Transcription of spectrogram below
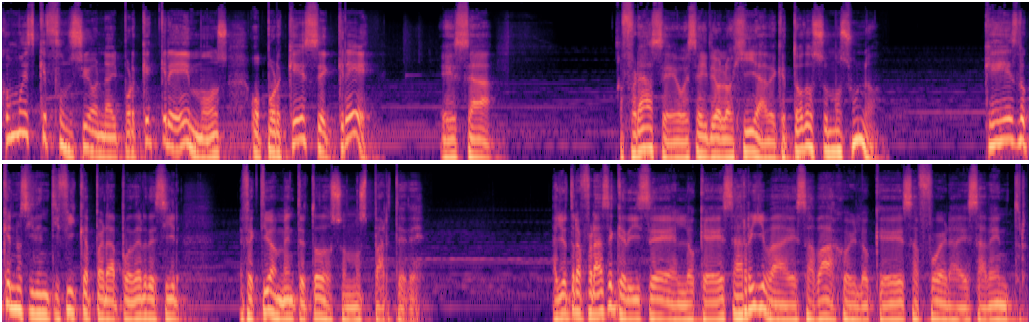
¿Cómo es que funciona y por qué creemos o por qué se cree esa frase o esa ideología de que todos somos uno? ¿Qué es lo que nos identifica para poder decir efectivamente todos somos parte de? Hay otra frase que dice, lo que es arriba es abajo y lo que es afuera es adentro.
